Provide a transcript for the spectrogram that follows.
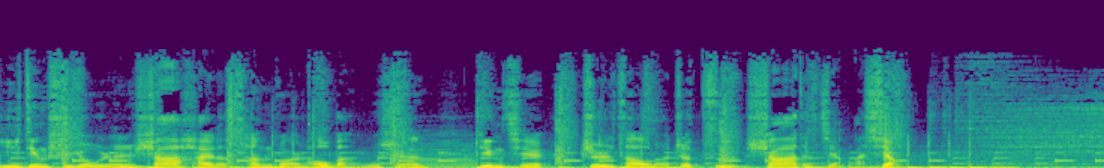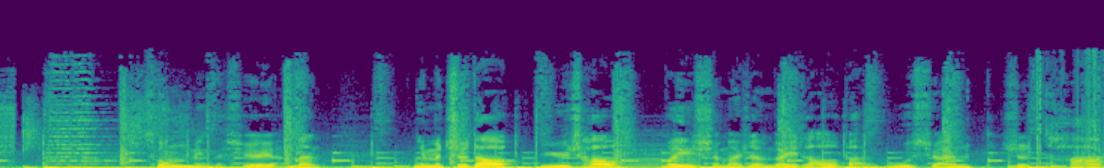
一定是有人杀害了餐馆老板吴璇，并且制造了这自杀的假象。聪明的学员们，你们知道宇超为什么认为老板吴璇是他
